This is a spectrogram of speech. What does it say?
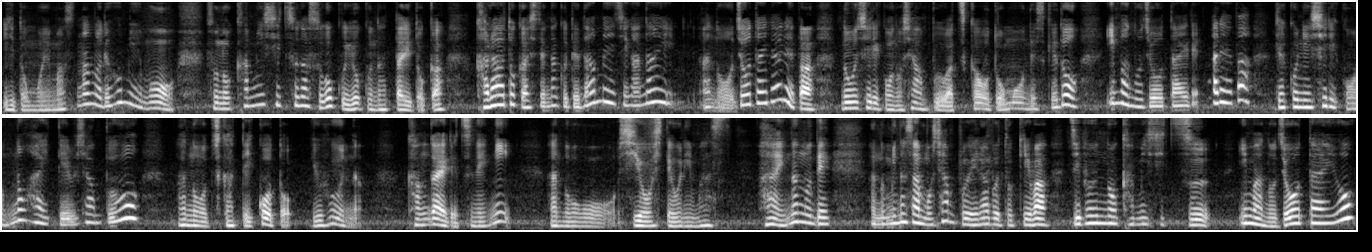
いいと思います。なので、ふみも、その髪質がすごく良くなったりとか、カラーとかしてなくてダメージがない、あの、状態であれば、ノンシリコンのシャンプーは使おうと思うんですけど、今の状態であれば、逆にシリコンの入っているシャンプーを、あの、使っていこうというふうな考えで常に、あの、使用しております。はい。なので、あの、皆さんもシャンプーを選ぶときは、自分の髪質、今の状態を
